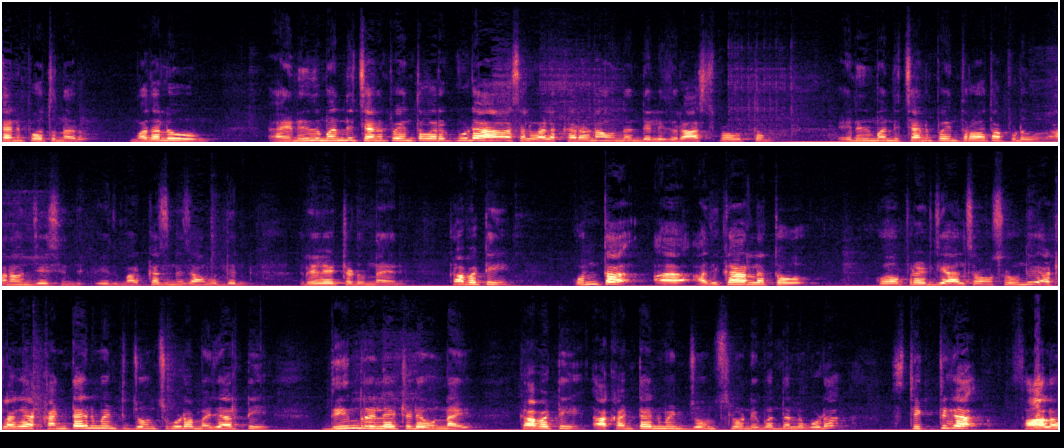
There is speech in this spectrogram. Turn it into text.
చనిపోతున్నారు. మొదలు ఎనిమిది మంది చనిపోయేంత వరకు కూడా అసలు వాళ్ళ కరోనా ఉందని తెలియదు రాష్ట్ర ప్రభుత్వం ఎనిమిది మంది చనిపోయిన తర్వాత అప్పుడు అనౌన్స్ చేసింది. ఇది మర్కజ్ నిజాముద్దీన్ రిలేటెడ్ ఉన్నాయని. కాబట్టి కొంత అధికారులతో కోఆపరేట్ చేయాల్సిన అవసరం ఉంది. అట్లాగే ఆ కంటైన్మెంట్ జోన్స్ కూడా మెజారిటీ దీని రిలేటెడే ఉన్నాయి. కాబట్టి ఆ కంటైన్మెంట్ జోన్స్లో నిబంధనలు కూడా స్ట్రిక్ట్గా ఫాలో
